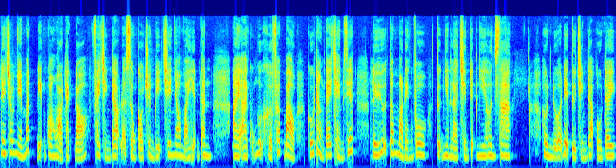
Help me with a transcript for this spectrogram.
Lên trong nháy mắt điện quang hỏa thạch đó, phe chính đạo đã sớm có chuẩn bị chia nhau mà hiện thân. Ai ai cũng ngự khởi pháp bảo, cứu thẳng tay chém giết, lý hữu tâm mà đánh vô, tự nhiên là chiếm tiện nghi hơn xa. Hơn nữa đệ tử chính đạo ở đây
